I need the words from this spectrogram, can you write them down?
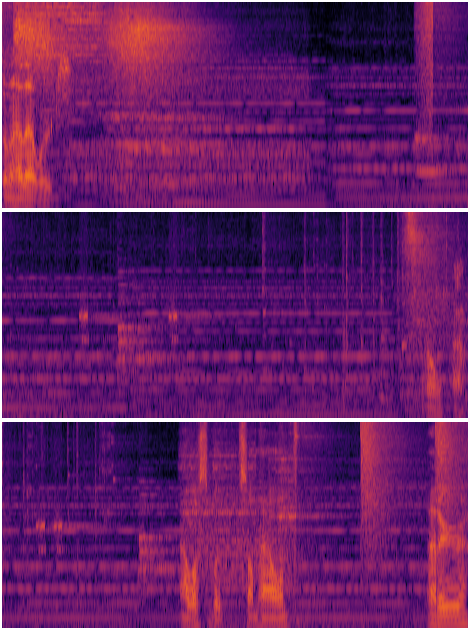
Don't know how that works. But somehow better.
